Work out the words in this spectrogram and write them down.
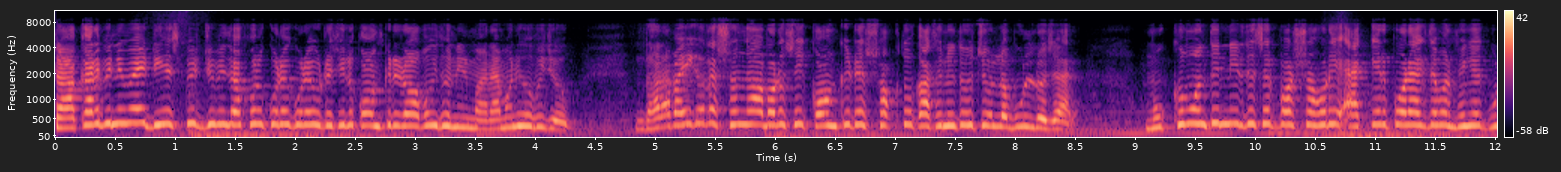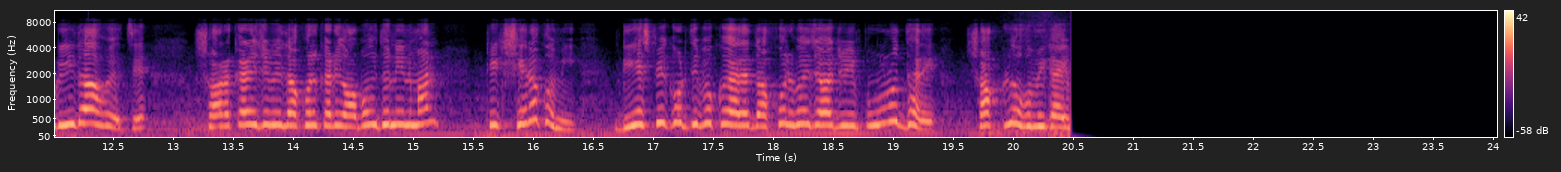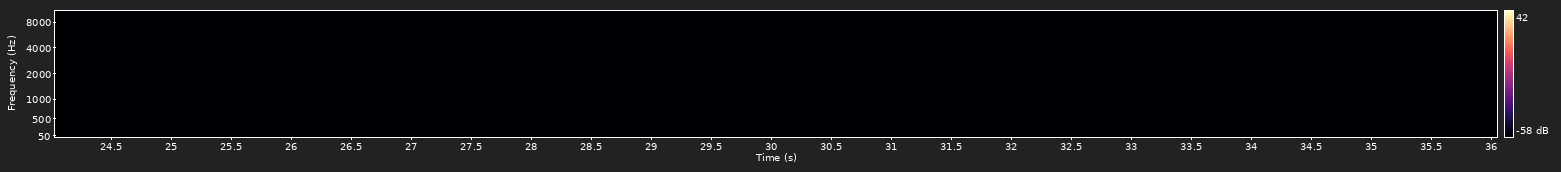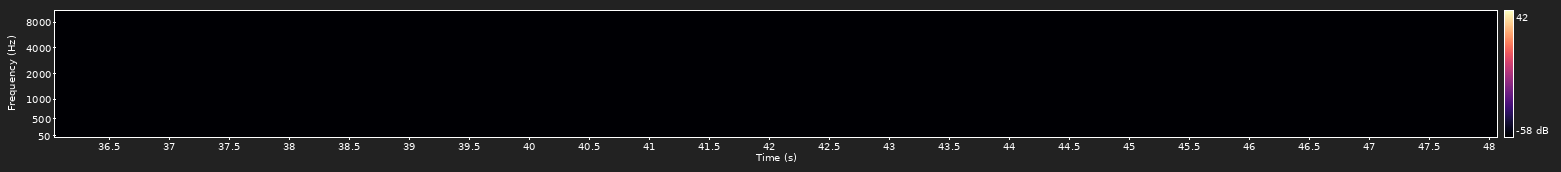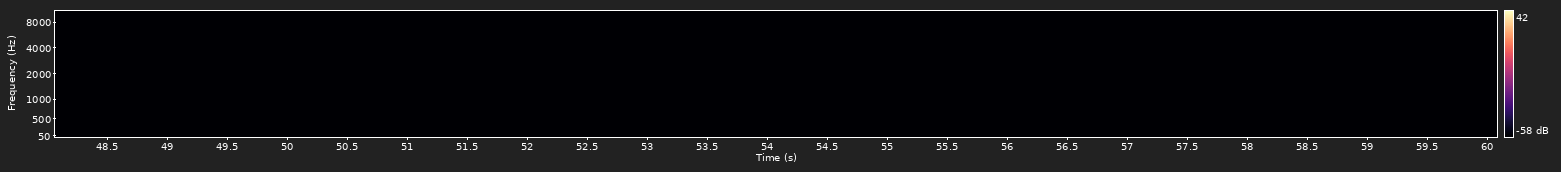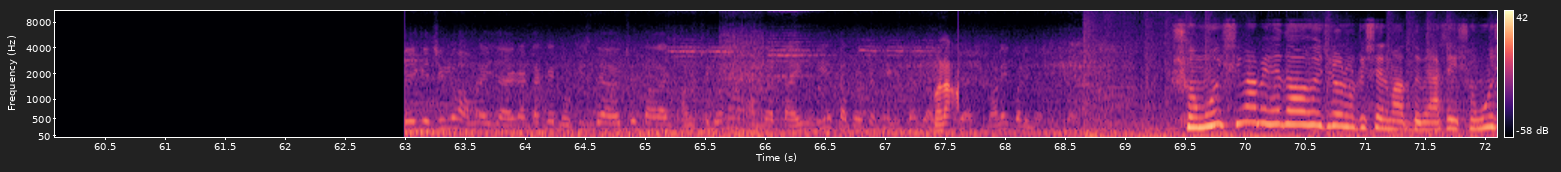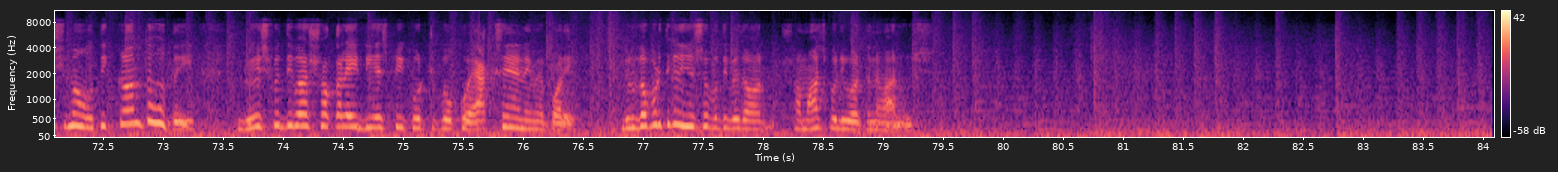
টাকার বিনিময়ে ডিএসপির জমি দখল করে গড়ে উঠেছিল কংক্রিটের অবৈধ নির্মাণ, এমনই অভিযোগ। ধারাবাহিকতার সঙ্গে আবারও সেই কংক্রিটের শক্ত গাঁথনিতেও চলল বুলডোজার। মুখ্যমন্ত্রীর নির্দেশের পর শহরে একের পর এক যেমন ভেঙে গুড়িয়ে দেওয়া হয়েছে, সরকারি জমি দখলকারী অবৈধ নির্মাণ ঠিক সেরকমই ডিএসপি কর্তৃপক্ষ তাদের দখল হয়ে যাওয়া জমি পুনরুদ্ধারে সক্রিয় ভূমিকায় হয়ে গেছিল আমরা এই জায়গাটাকে নোটিশ দেওয়া হয়েছে তারা ভাঙছিল না আমরা টাইম দিয়ে তারপর একটা ভেঙে মানে- অনেকবারই নোটিশ দেওয়া সময়সীমা বেঁধে দেওয়া হয়েছিল নোটিশের মাধ্যমে। আর সেই সময়সীমা অতিক্রান্ত হতেই বৃহস্পতিবার সকালে ডিএসপি কর্তৃপক্ষ অ্যাকশনে নেমে পড়ে। দুর্গাপুর থেকে নিজস্ব প্রতিবেদন সমাজ পরিবর্তনের মানুষ।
